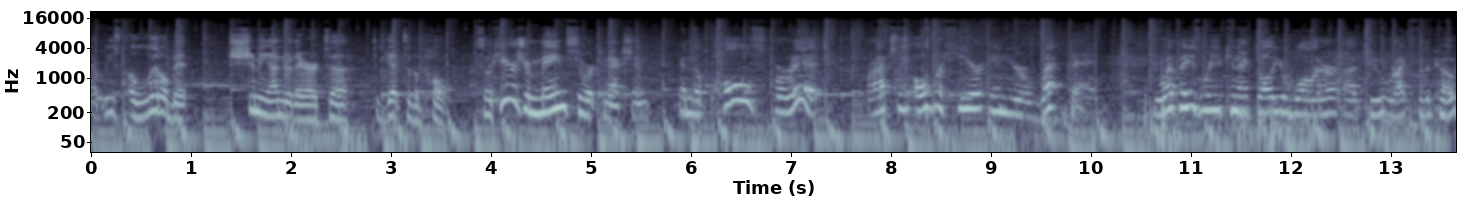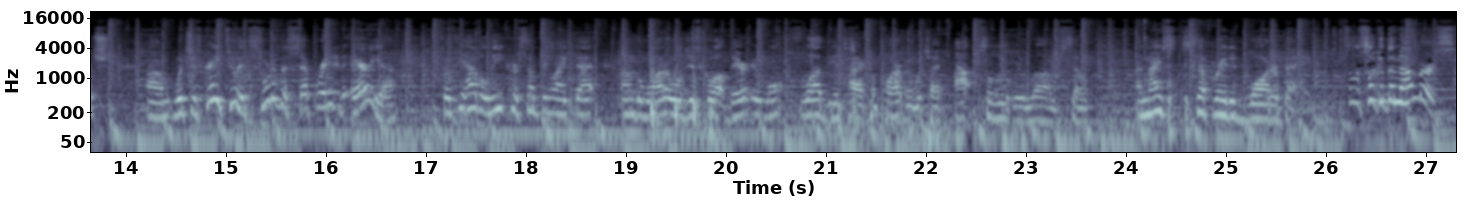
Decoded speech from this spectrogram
at least a little bit, shimmy under there to, to get to the pull. So here's your main sewer connection and the pulls for it are actually over here in your wet bay. Your wet bay is where you connect all your water uh, to, right, for the coach, um, which is great too. It's sort of a separated area so if you have a leak or something like that, um, the water will just go out there. It won't flood the entire compartment, which I absolutely love. So a nice separated water bag. So let's look at the numbers.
